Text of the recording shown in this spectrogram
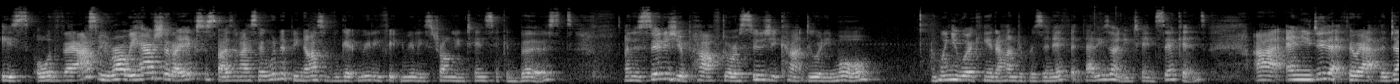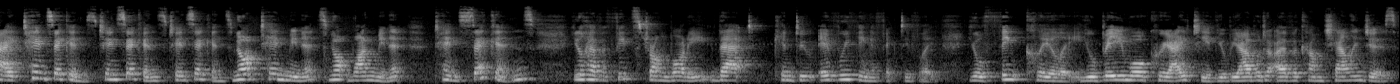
is, or they ask me, Rowie, how should I exercise? And I say, wouldn't it be nice if we get really fit and really strong in 10 second bursts? And as soon as you're puffed or as soon as you can't do anymore, and when you're working at 100% effort, that is only 10 seconds. Uh, and you do that throughout the day 10 seconds, 10 seconds, 10 seconds, not 10 minutes, not one minute, 10 seconds. You'll have a fit, strong body that can do everything effectively. You'll think clearly, you'll be more creative, you'll be able to overcome challenges,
